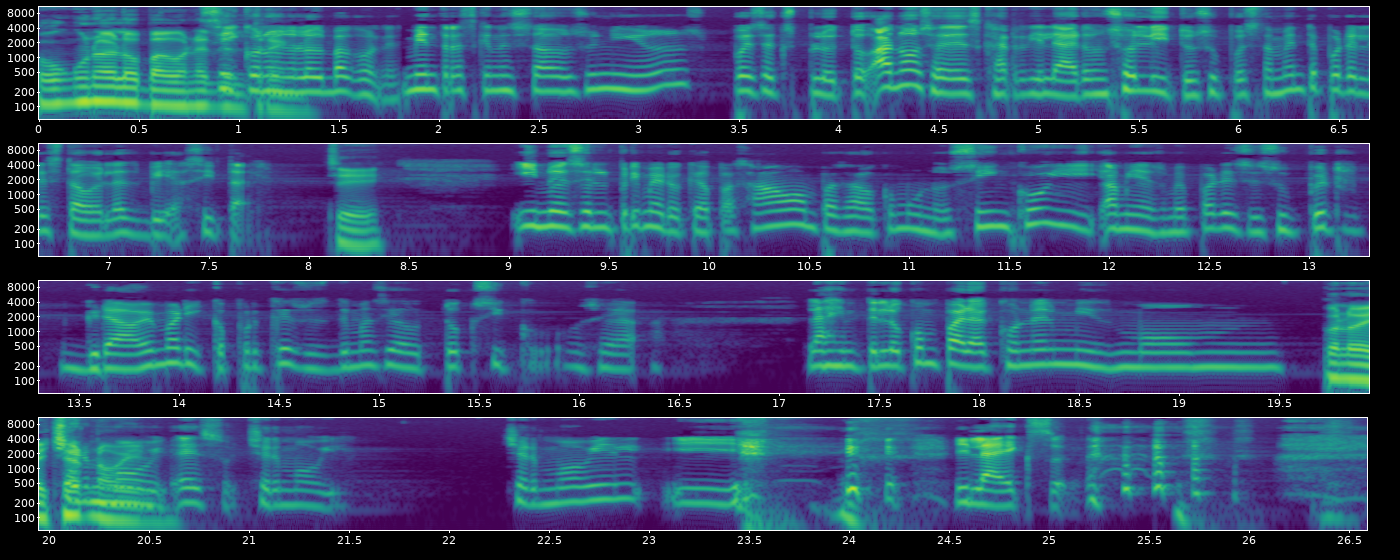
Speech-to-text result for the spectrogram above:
Con uno de los vagones Sí, del con tren. uno de los vagones. Mientras que en Estados Unidos, pues explotó. Ah, no, se descarrilaron solitos, supuestamente por el estado de las vías y tal. Sí. Y no es el primero que ha pasado, han pasado como unos cinco y a mí eso me parece súper grave, marica, porque eso es demasiado tóxico. O sea, la gente lo compara con el mismo... mm, Con lo de Chernobyl. Eso, Chernobyl. Chernobyl y, y la Exxon.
